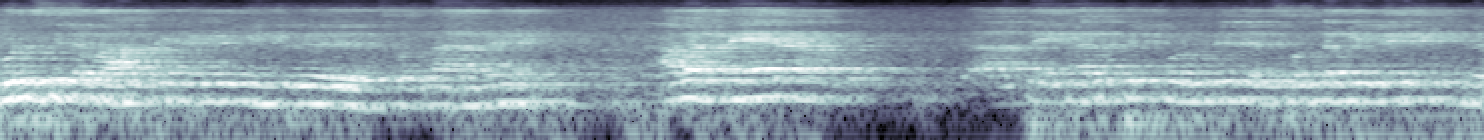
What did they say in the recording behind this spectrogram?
ஒரு சில வார்த்தைகள் என்று சொன்னார்கள் அவர் நேரம் அதை கருத்தில் கொண்டு சொல்லவில்லை இந்த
